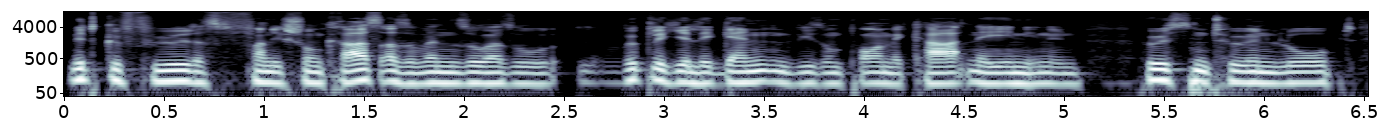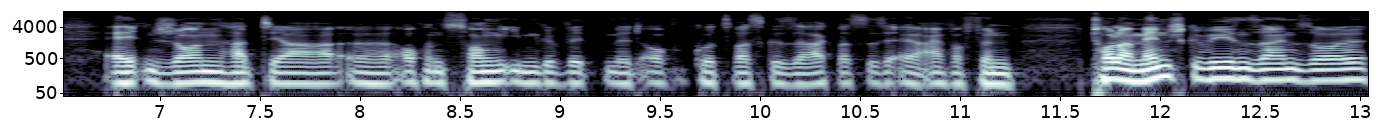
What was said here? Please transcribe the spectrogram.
Mitgefühl, das fand ich schon krass. Also wenn sogar so wirkliche Legenden wie so ein Paul McCartney ihn in den höchsten Tönen lobt. Elton John hat ja äh, auch einen Song ihm gewidmet, auch kurz was gesagt, was er einfach für ein toller Mensch gewesen sein soll.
